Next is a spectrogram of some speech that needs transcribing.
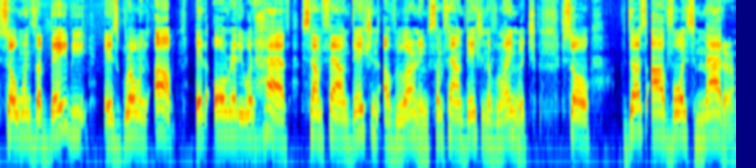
So when the baby is growing up, it already would have some foundation of learning, some foundation of language. So does our voice matter?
